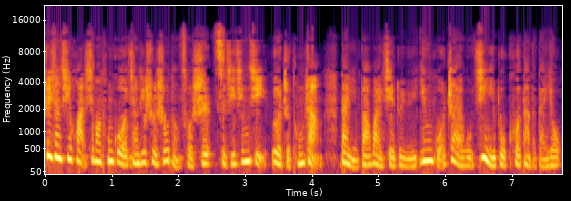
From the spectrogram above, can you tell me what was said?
这项计划希望通过降低税收等措施刺激经济、遏制通胀，但引发外界对于英国债务进一步扩大的担忧。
